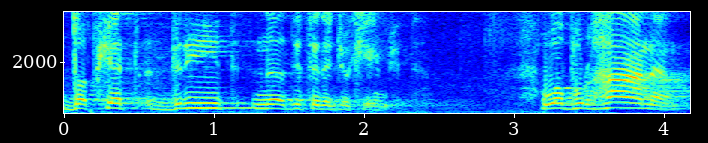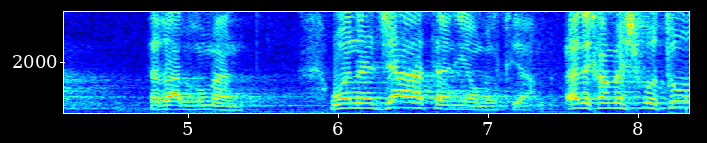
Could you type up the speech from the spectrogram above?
do të ketë dritë në ditën e gjykimit. Wa burhanen, edhe argument. Wa najaten yawm al-qiyama. Edhe ka me shpëtu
